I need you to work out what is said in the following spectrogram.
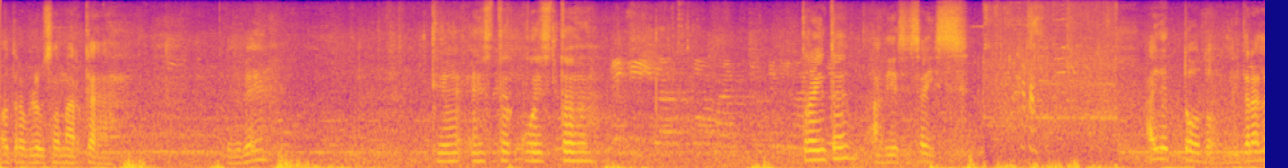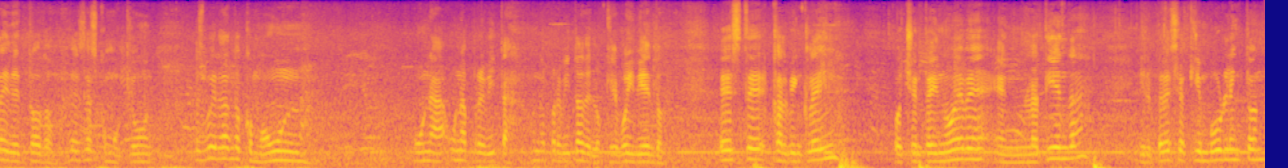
otra blusa marca bebé que esta cuesta 30 a 16 hay de todo literal hay de todo. Esa es como que un les voy dando como un una, una pruebita una pruebita de lo que voy viendo. Este Calvin Klein 89 en la tienda y el precio aquí en Burlington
